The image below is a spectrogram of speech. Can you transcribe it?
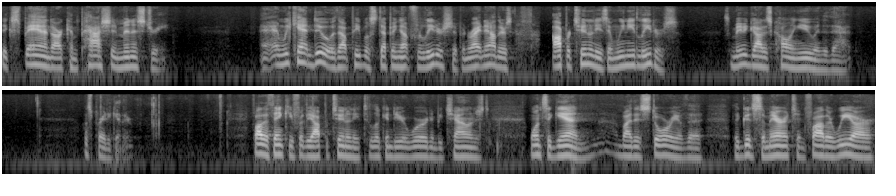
expand our compassion ministry. And we can't do it without people stepping up for leadership. And right now, there's opportunities, and we need leaders. So maybe God is calling you into that. Let's pray together. Father, thank you for the opportunity to look into your word and be challenged once again by this story of the, the Good Samaritan. Father, we are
